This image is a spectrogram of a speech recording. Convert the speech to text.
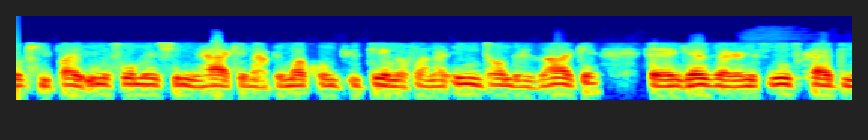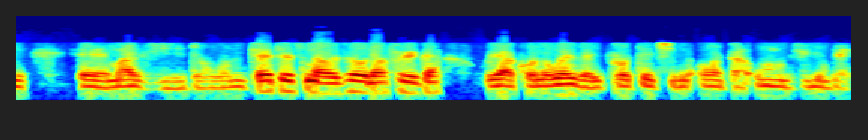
okhipha i-information yakhe lapha emakhompyutheni ofana iintombe zakhe um ngenzeka kesinye isikhathi um mavidiyo. Ngomthetho esinawo eSouth Africa uyakhona ukwenza i-protection order umvimbe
